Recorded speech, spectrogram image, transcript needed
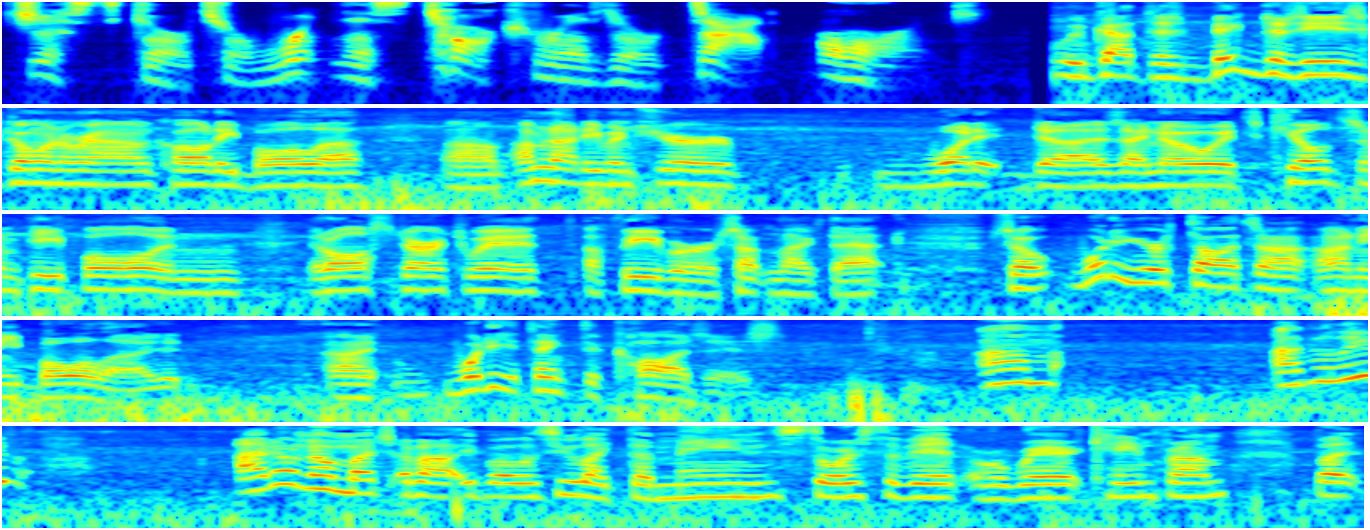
Just go to witnesstalkradio.org. We've got this big disease going around called Ebola. Um, I'm not even sure what it does. I know it's killed some people, and it all starts with a fever or something like that. So, what are your thoughts on, on Ebola? Uh, what do you think the cause is? Um, I believe I don't know much about Ebola too, like the main source of it or where it came from. But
